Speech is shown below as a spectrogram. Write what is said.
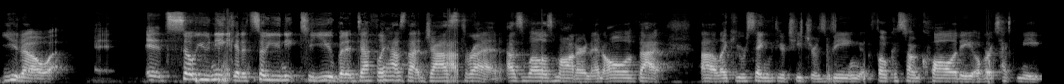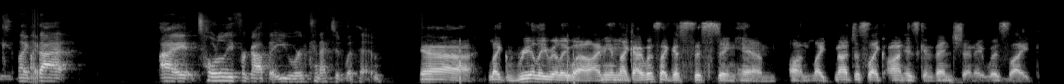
you know, it's so unique and it's so unique to you. But it definitely has that jazz thread as well as modern and all of that. Uh, like you were saying with your teachers, being focused on quality over technique, like that. I totally forgot that you were connected with him. Yeah, like really, really well. I mean, like I was like assisting him on like not just like on his convention. It was like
